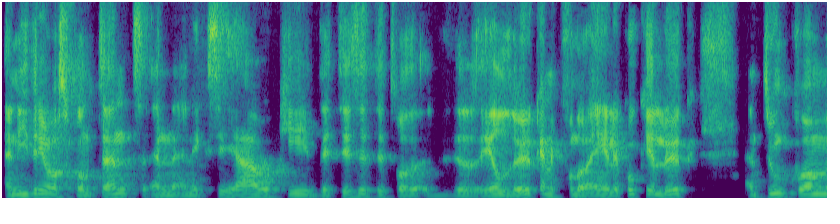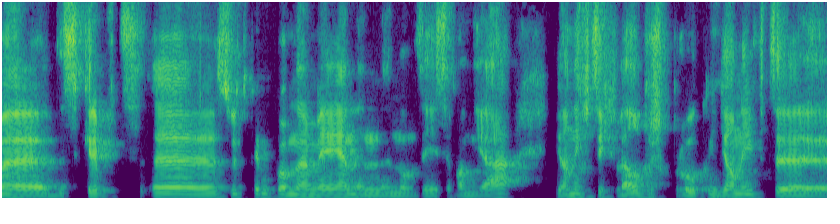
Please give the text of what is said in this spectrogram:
En iedereen was content. En, en ik zei, ja, oké, dit is het. Dit was, heel leuk. En ik vond het eigenlijk ook heel leuk. En toen kwam uh, de script, uh, kwam naar mij en, en, en, dan zei ze van, ja, Jan heeft zich wel versproken. Jan heeft uh,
